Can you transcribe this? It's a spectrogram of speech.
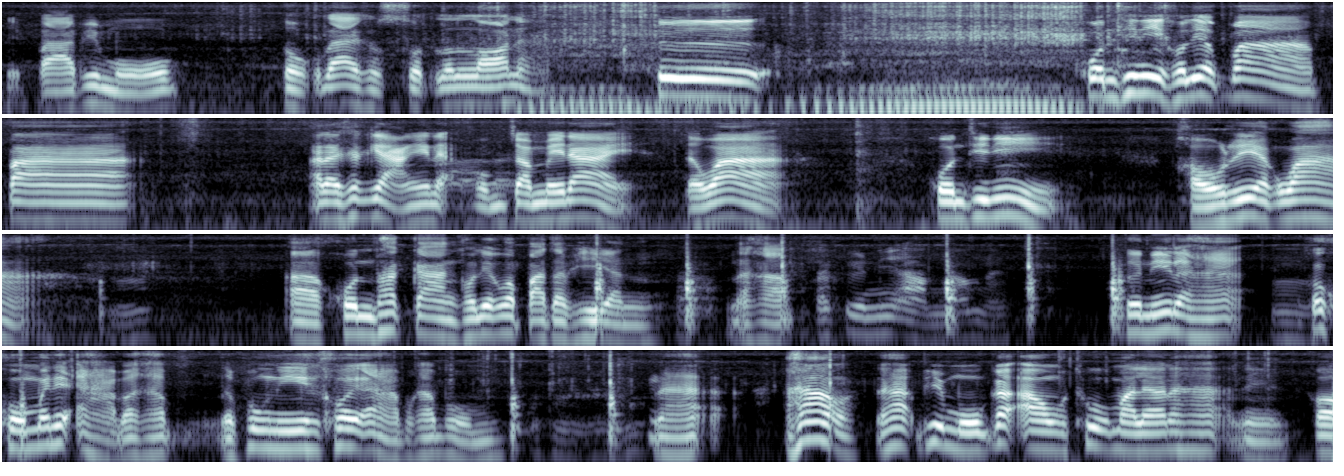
นี่ปลาพี่หมูตกได้สดๆร้อนๆนะคือ คนที่นี่เขาเรียกว่าปลาอะไรสักอย่างนี่แหละผมจำไม่ได้ แต่ว่าคนที่นี่เขาเรียกว่า อ่า คนภาคกลางเขาเรียกว่าปลาตะเพียนนะครับแล้วคืนนี้อาบน้ำไหนคืนนี้แหละฮะอืมก็คงไม่ได้อาบอะครับเดี๋ยวพรุ่งนี้ค่อยอาบครับ ผมอืมนะฮะ อ้าวนะฮะพี่หมูก็เอาทูบมาแล้วนะฮะนี่ก็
